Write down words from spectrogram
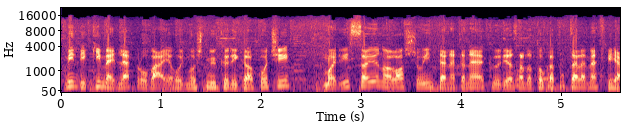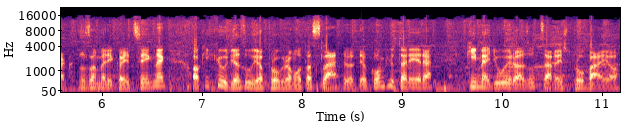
mindig kimegy, lepróbálja, hogy most működik-e a kocsi, majd visszajön, a lassú interneten elküldi az adatokat, a telemetriákat az amerikai cégnek, aki küldi az újabb programot, azt látölti a komputerére, kimegy újra az utcára és próbálja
